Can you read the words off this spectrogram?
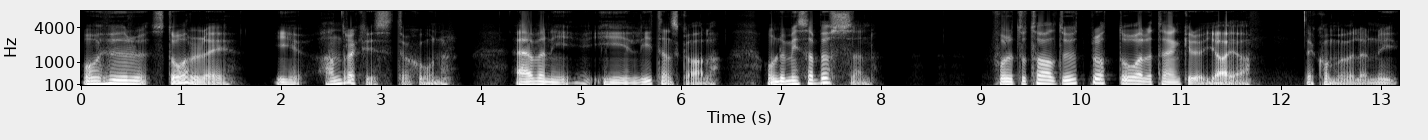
Och hur står du dig i andra krissituationer? Även i, i liten skala. Om du missar bussen. Får du totalt utbrott då eller tänker du ja ja, det kommer väl en ny.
